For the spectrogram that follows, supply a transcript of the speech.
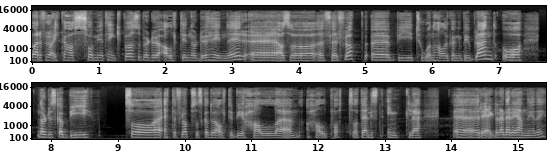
bare for å ikke ha så mye å tenke på, så bør du alltid når du høyner, uh, altså før flopp, by to og en halv ganger big blind. Og når du skal by så etter flopp, så skal du alltid by halv, halv pott. At det er liksom enkle regler. Er dere enig i de?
